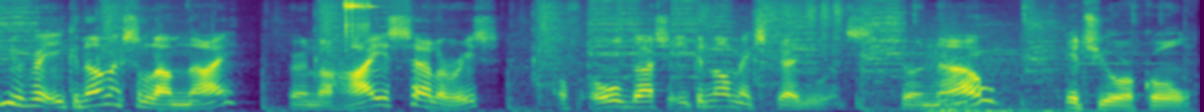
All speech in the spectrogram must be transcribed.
UvA Economics alumni earn the highest salaries of all Dutch economics graduates. So now, it's your call.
